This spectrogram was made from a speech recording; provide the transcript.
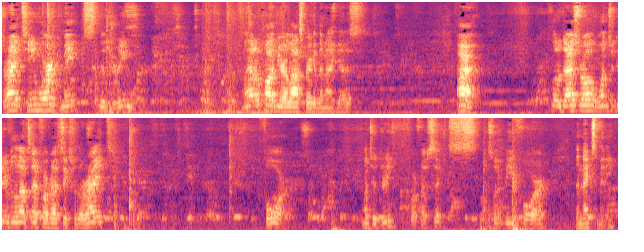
Right, teamwork makes the dream work. That'll probably be our last break of the night, guys. Alright. Little dice roll. One, two, three for the left side, four, five, six for the right. Four. One, two, three, four, five, six. This would be for the next mini.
